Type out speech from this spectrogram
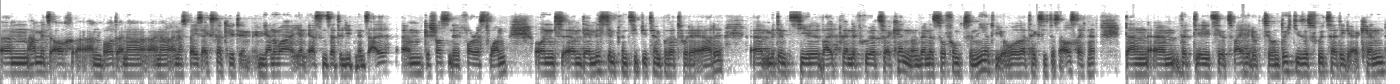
ähm, haben jetzt auch an Bord einer, einer, einer SpaceX-Rakete im, im, Januar ihren ersten Satelliten ins All ähm, geschossen, den Forest One. Und ähm, der misst im Prinzip die Temperatur der Erde äh, mit dem Ziel, Waldbrände früher zu erkennen. Und wenn es so funktioniert, wie Aurora Tech sich das ausrechnet, dann ähm, wird die CO2-Reduktion durch dieses frühzeitige Erkennen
